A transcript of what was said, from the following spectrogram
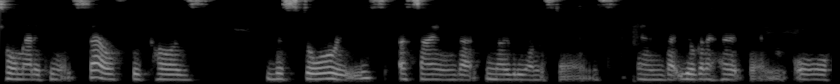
traumatic in itself because the stories are saying that nobody understands and that you're going to hurt them or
